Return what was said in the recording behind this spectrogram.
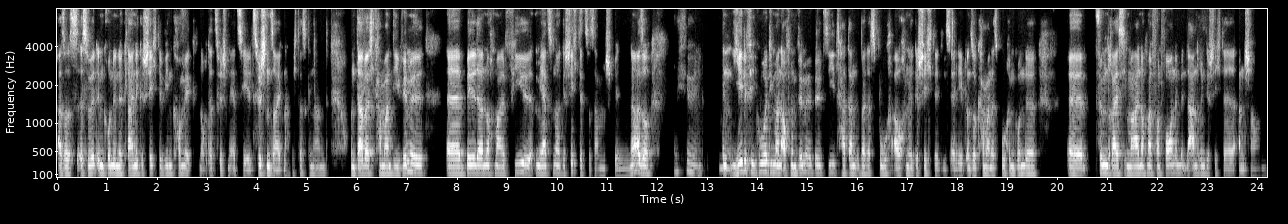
also es, es wird im Grunde eine kleine Geschichte wie ein Comic noch dazwischen erzählt. Zwischenseiten habe ich das genannt. Und dadurch kann man die Wimmelbilder äh, nochmal viel mehr zu einer Geschichte zusammenspinnen. Ne? Also Schön jede Figur, die man auf einem Wimmelbild sieht, hat dann über das Buch auch eine Geschichte, die es erlebt. Und so kann man das Buch im Grunde äh, 35 Mal nochmal von vorne mit einer anderen Geschichte anschauen.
